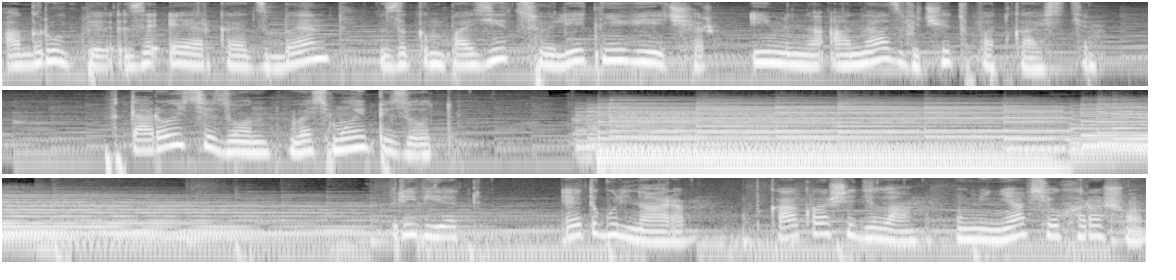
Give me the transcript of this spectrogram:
а группе The Aircats Band за композицию «Летний вечер». Именно она звучит в подкасте. Второй сезон, восьмой эпизод. Привет, это Гульнара. Как ваши дела? У меня все хорошо.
